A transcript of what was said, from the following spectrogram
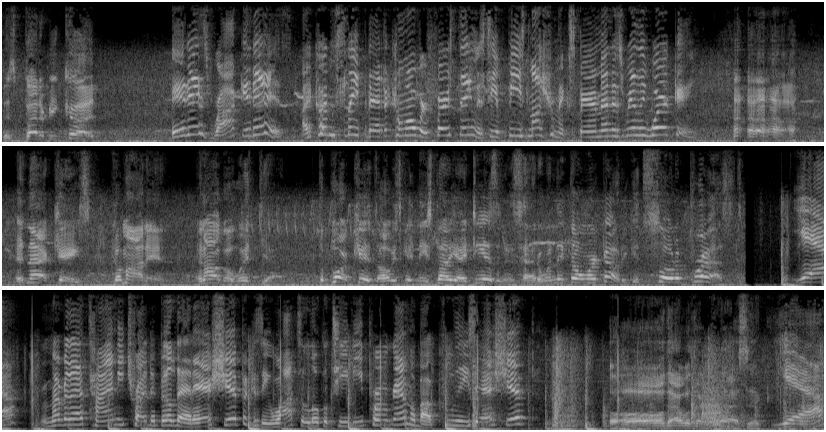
This better be good. It is, Rock, it is. I couldn't sleep and had to come over first thing to see if B's mushroom experiment is really working. in that case, come on in, and I'll go with you. The poor kid's always getting these nutty ideas in his head, and when they don't work out, he gets so depressed. Yeah? Remember that time he tried to build that airship because he watched a local TV program about Cooley's airship? Oh, that was a classic. Yeah,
